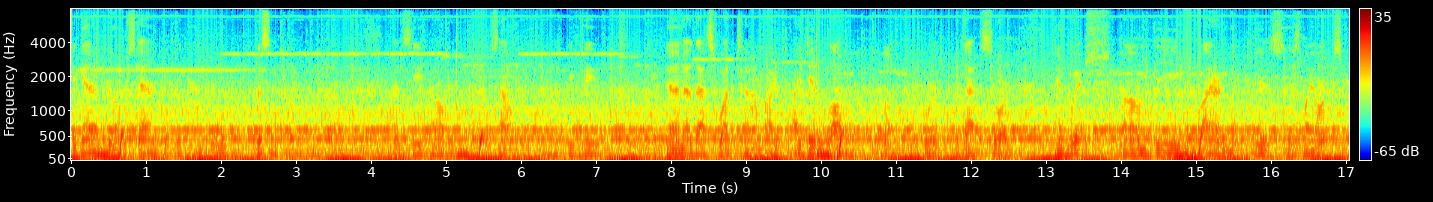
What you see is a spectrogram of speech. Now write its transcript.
began to understand it, began to listen to it and, uh, and see how it uh, sounded and how it behaved and so forth. And uh, that's what um, I, I did a lot of, uh, of work of that sort in which um, the environment is, is my orchestra.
